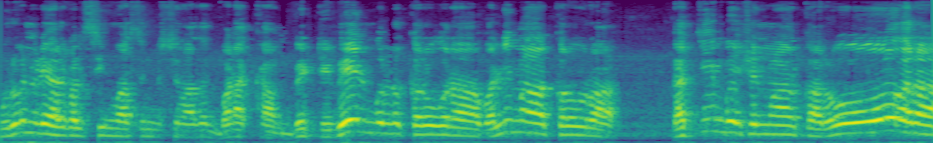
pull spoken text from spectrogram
முருகனடியார்கள் சீனிவாசன் விஸ்வநாதன். வணக்கம். வெற்றிவேல் முருகன் கரோரா வள்ளிமா கரோரா கச்சிம்பை கரோரா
